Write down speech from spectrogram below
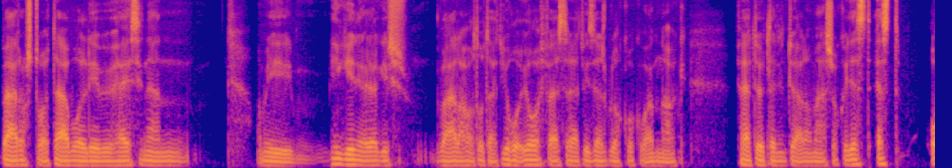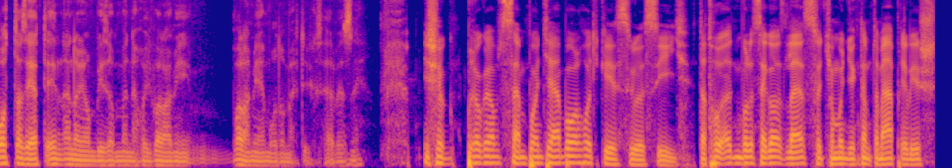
várostól távol lévő helyszínen, ami higiéniailag is vállalható, tehát jól, jól felszerelt vizes blokkok vannak, fertőtlenítő állomások, hogy ezt, ezt ott azért én nagyon bízom benne, hogy valami, valamilyen módon meg tudjuk szervezni. És a program szempontjából hogy készülsz így? Tehát valószínűleg az lesz, hogyha mondjuk nem tudom, április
